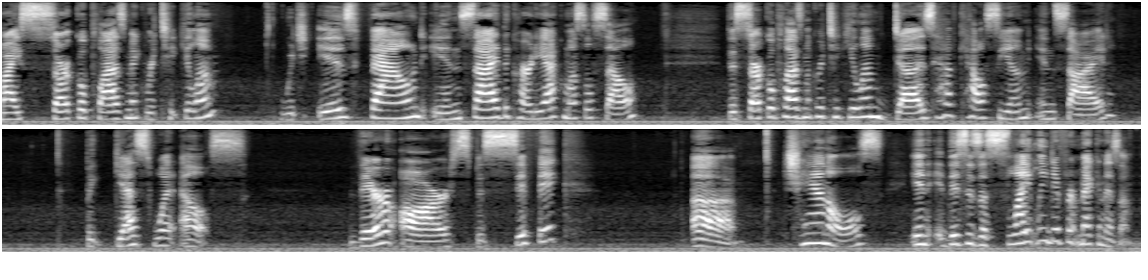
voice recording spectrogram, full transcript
my sarcoplasmic reticulum, which is found inside the cardiac muscle cell, the sarcoplasmic reticulum does have calcium inside. But guess what else? There are specific uh, channels in, this is a slightly different mechanism.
